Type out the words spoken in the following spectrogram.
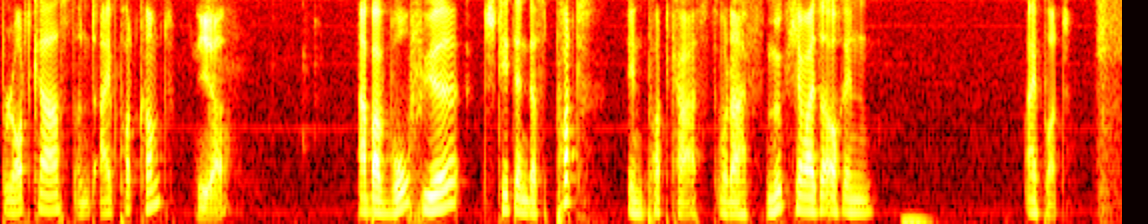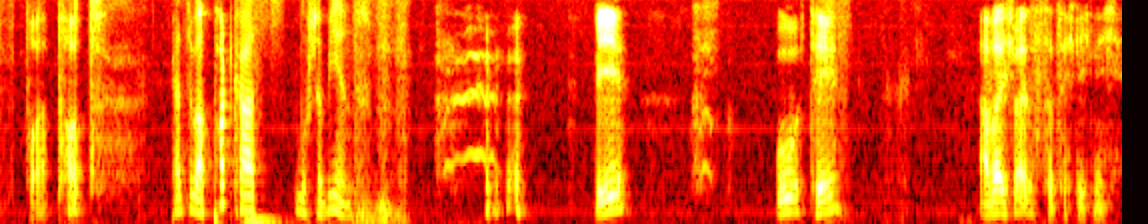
Broadcast und iPod kommt. Ja. Aber wofür steht denn das Pod in Podcast oder möglicherweise auch in iPod? Boah, Pod. Kannst du über Podcast buchstabieren? B. U. T. Aber ich weiß es tatsächlich nicht.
